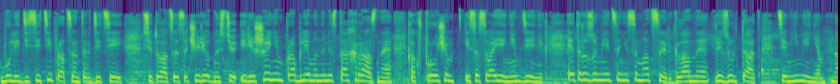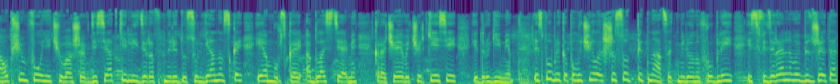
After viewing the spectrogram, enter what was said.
более 10% детей. Ситуация с очередностью и решением проблемы на местах разная, как, впрочем, и с освоением денег. Это, разумеется, не самоцель, главное – результат. Тем не менее, на общем фоне Чувашия в десятке лидеров наряду с Ульяновской и Амурской областями, Карачаево-Черкесией и другими. Республика получила 600 615 миллионов рублей из федерального бюджета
